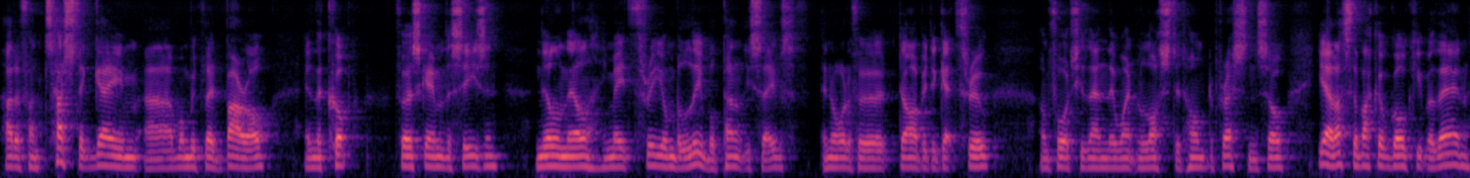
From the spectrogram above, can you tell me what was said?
Had a fantastic game uh, when we played Barrow in the cup, first game of the season nil nil. He made three unbelievable penalty saves in order for Derby to get through. Unfortunately, then they went and lost at home to Preston. So yeah, that's the backup goalkeeper there.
